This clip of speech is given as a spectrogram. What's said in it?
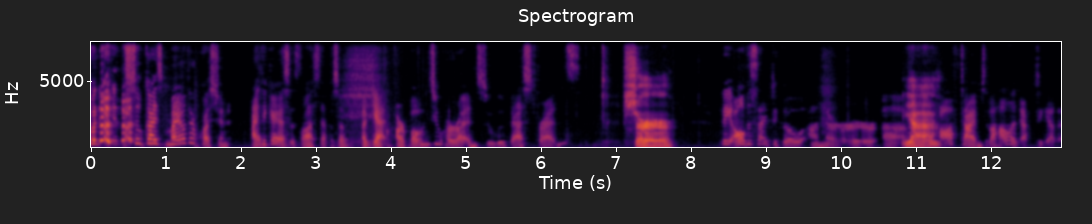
But it, so, guys, my other question. I think I asked this last episode. Again, are Bones, Uhura, and Sulu best friends? sure. They all decide to go on their uh, Yeah. off time to the holodeck together.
